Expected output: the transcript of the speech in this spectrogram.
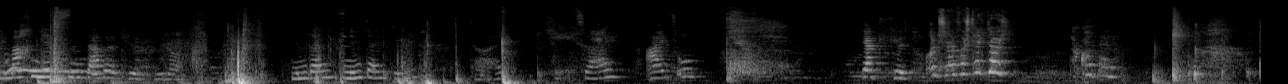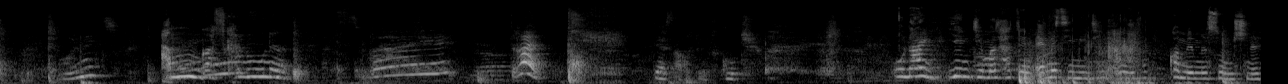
Wir machen jetzt einen Double Kill, Bruder. Nimm dein, nimm dein Ding. Drei, zwei, eins und. Ja, gekillt. Und schnell versteckt euch. Da kommt einer. Und. Among Us Kanone. Zwei, drei. Der ist auch durch. Gut. Oh nein, irgendjemand hat den MSC-Meeting angerufen. Komm, wir müssen uns schnell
